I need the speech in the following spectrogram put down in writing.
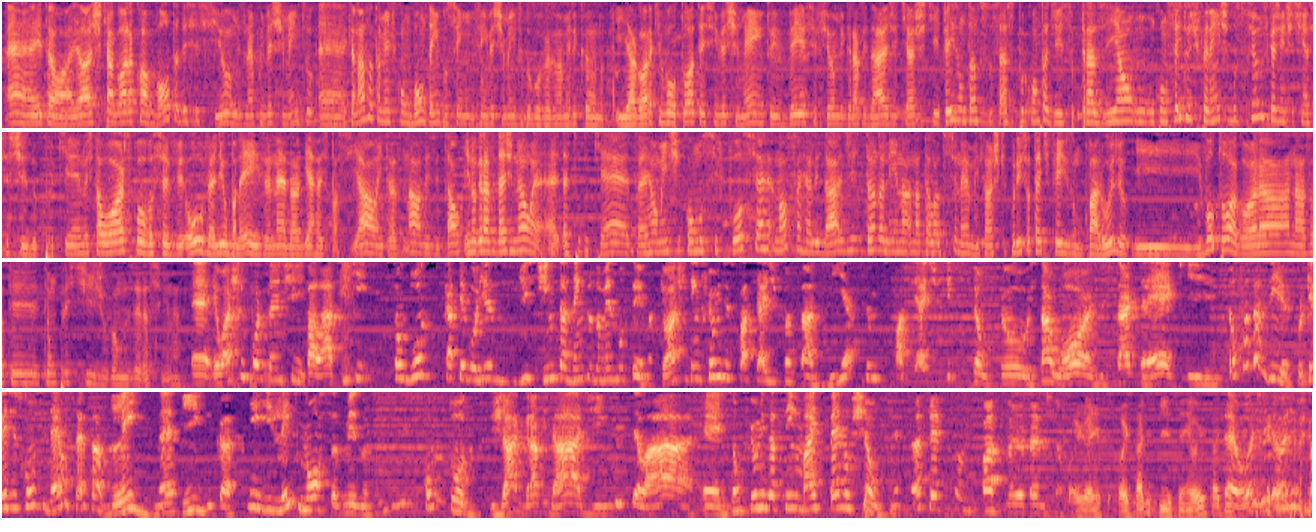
É, então, ó, eu acho que agora com a volta desses filmes, né, com investimento, é, que a NASA também ficou um bom tempo sem, sem investimento do governo americano, e agora que voltou a ter esse investimento e veio esse filme Gravidade, que acho que fez um tanto sucesso por conta disso, trazia um, um conceito diferente dos filmes que a gente tinha assistido, porque no Star Wars, pô, você vê, ouve ali o laser, né, da guerra espacial entre as naves e tal, e no Gravidade não, é, é, é tudo quieto, é realmente como se fosse a nossa realidade estando ali na, na tela do cinema. Então acho que por isso até que fez um barulho barulho e voltou agora a NASA ter, ter um prestígio, vamos dizer assim, né? É, eu acho importante falar assim que são duas categorias distintas dentro do mesmo tema. Que eu acho que tem filmes espaciais de fantasia, filmes espaciais de ficção. O Star Wars, Star Trek são fantasia, porque eles desconsideram certas leis, né, física e, e leis nossas mesmo assim, como todo. Já Gravidade, Interestelar, é, eles são filmes assim mais pé no chão, né? são espaços mais pé no chão. Hoje, hoje tá difícil, hein? Hoje tá difícil. É, hoje, hoje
